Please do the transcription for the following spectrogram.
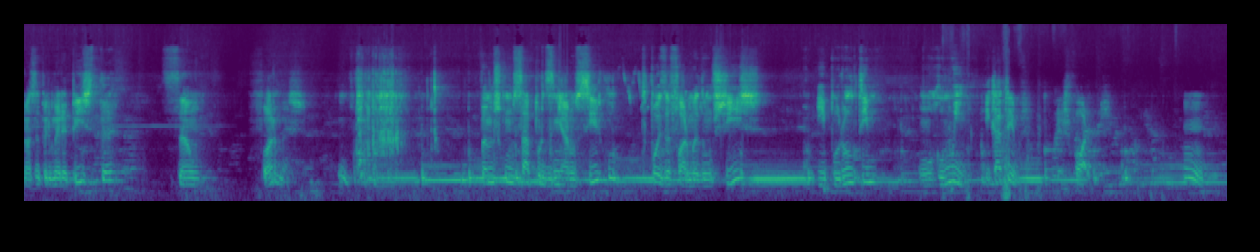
Nossa primeira pista são formas. Vamos começar por desenhar um círculo, depois a forma de um X e por último um remoinho. E cá temos as formas. Hum,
